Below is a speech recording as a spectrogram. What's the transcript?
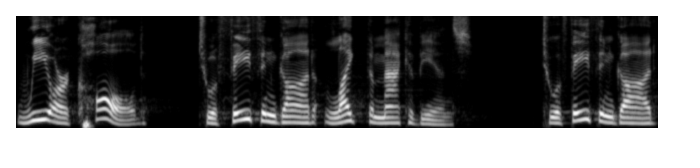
we are called to a faith in God like the Maccabeans, to a faith in God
